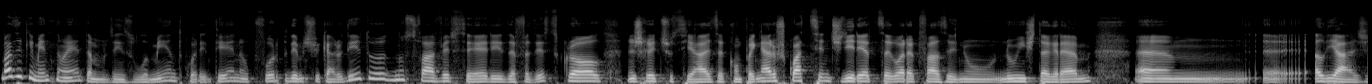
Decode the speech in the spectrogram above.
Basicamente, não é? Estamos em isolamento, quarentena, o que for, podemos ficar o dia todo no sofá a ver séries, a fazer scroll nas redes sociais, acompanhar os 400 diretos agora que fazem no, no Instagram. Ahm, eh, aliás,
